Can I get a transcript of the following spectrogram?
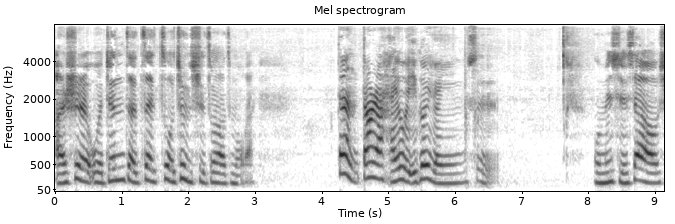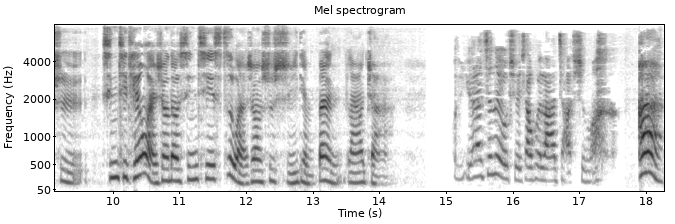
而是我真的在做正事做到这么晚。但当然还有一个原因是，我们学校是星期天晚上到星期四晚上是十一点半拉闸。原来真的有学校会拉闸是吗？啊，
